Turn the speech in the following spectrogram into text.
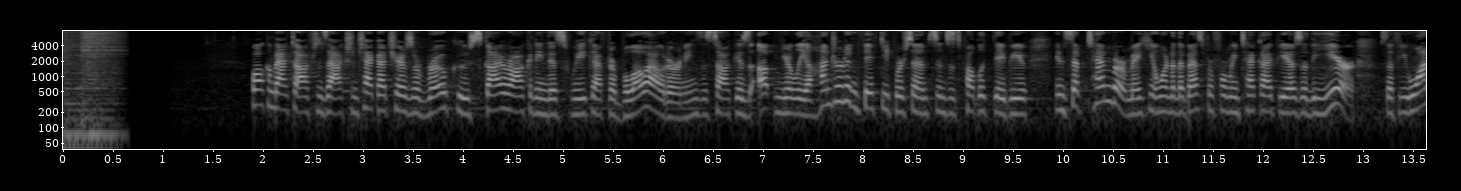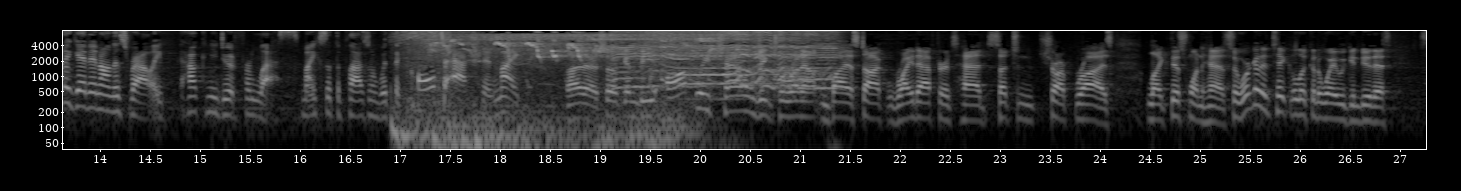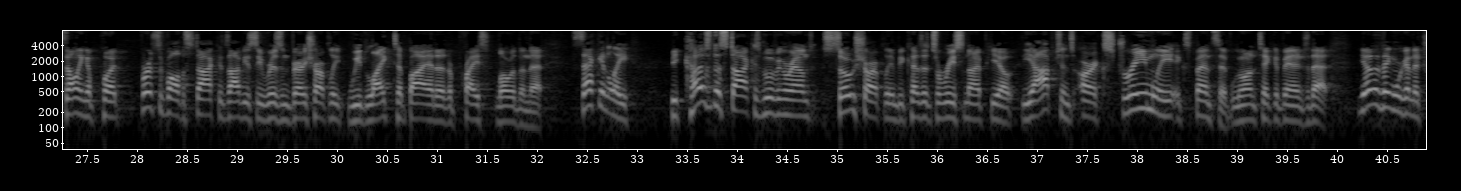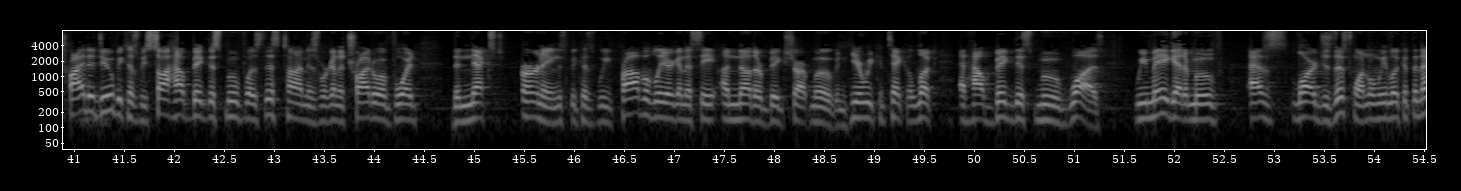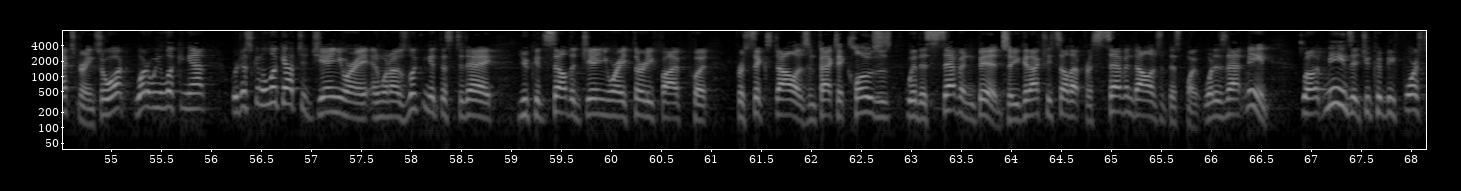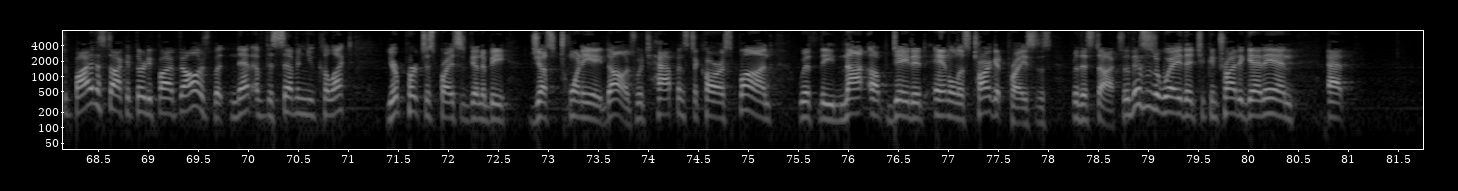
Welcome back to Options Action. Check out shares of Roku skyrocketing this week after blowout earnings. The stock is up nearly 150% since its public debut in September, making it one of the best performing tech IPOs of the year. So if you want to get in on this rally, how can you do it for less? Mike's at the plasma with the call to action. Mike. Hi there. So it can be awfully challenging to run out and buy a stock right after it's had such a sharp rise like this one has. So we're going to take a look at a way we can do this selling a put. First of all, the stock has obviously risen very sharply. We'd like to buy it at a price lower than that. Secondly, because the stock is moving around so sharply and because it's a recent IPO, the options are extremely expensive. We want to take advantage of that. The other thing we're going to try to do, because we saw how big this move was this time, is we're going to try to avoid the next earnings because we probably are going to see another big sharp move. And here we can take a look at how big this move was. We may get a move as large as this one when we look at the next earnings. So what, what are we looking at? We're just going to look out to January. And when I was looking at this today, you could sell the January 35 put for $6. In fact, it closes with a 7 bid. So you could actually sell that for $7 at this point. What does that mean? Well, it means that you could be forced to buy the stock at $35, but net of the 7 you collect, your purchase price is going to be just $28, which happens to correspond with the not updated analyst target prices for this stock. So this is a way that you can try to get in at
